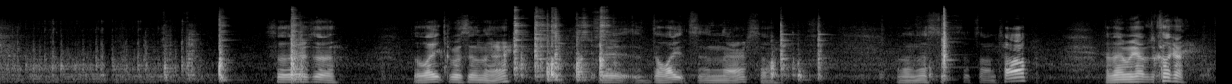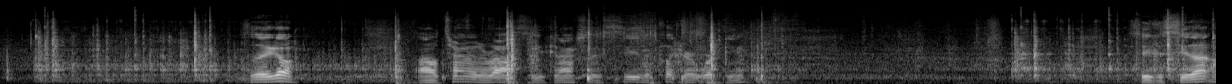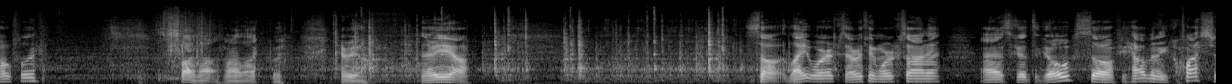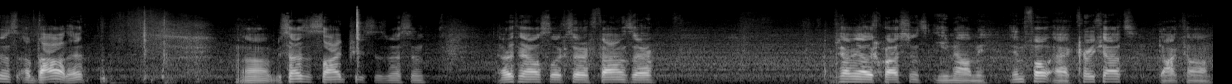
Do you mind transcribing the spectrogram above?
So there's a, the light goes in there. The, the light's in there, so. And then this sits on top. And then we have the clicker. So there you go. I'll turn it around so you can actually see the clicker working. So you can see that hopefully. Probably not with my luck, but here we go. There you go. So light works, everything works on it, and it's good to go. So if you have any questions about it, um, besides the side piece is missing, everything else looks there, fans there. If you have any other questions, email me. Info at kurycats.com.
